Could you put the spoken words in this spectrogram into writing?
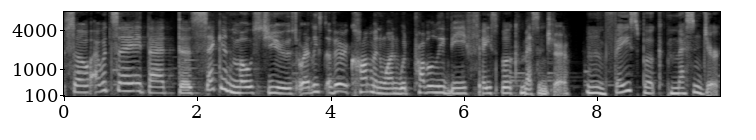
So I would say that the second most used, or at least a very common one, would probably be Facebook Messenger. 嗯，Facebook Messenger，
